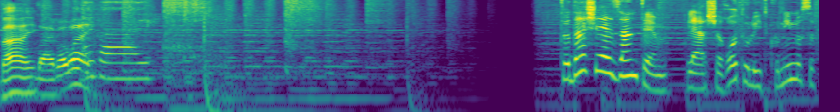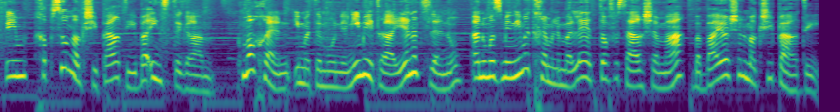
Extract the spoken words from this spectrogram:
ביי. ביי ביי ביי. ביי ביי. תודה שהאזנתם. להעשרות ולעדכונים נוספים, חפשו מגשי party באינסטגרם. כמו כן, אם אתם מעוניינים להתראיין אצלנו, אנו מזמינים אתכם למלא את טופס ההרשמה בביו של מגשי פארטי.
